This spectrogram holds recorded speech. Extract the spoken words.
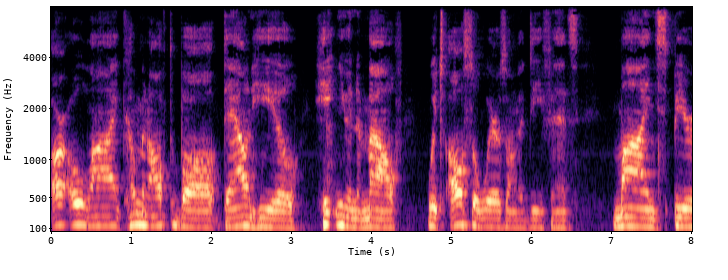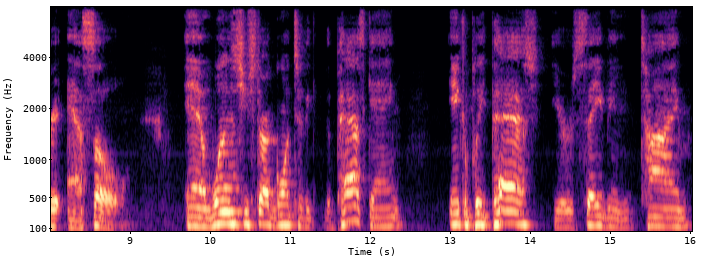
our O line coming off the ball downhill, hitting you in the mouth, which also wears on the defense, mind, spirit, and soul. And once you start going to the, the pass game, incomplete pass, you're saving time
